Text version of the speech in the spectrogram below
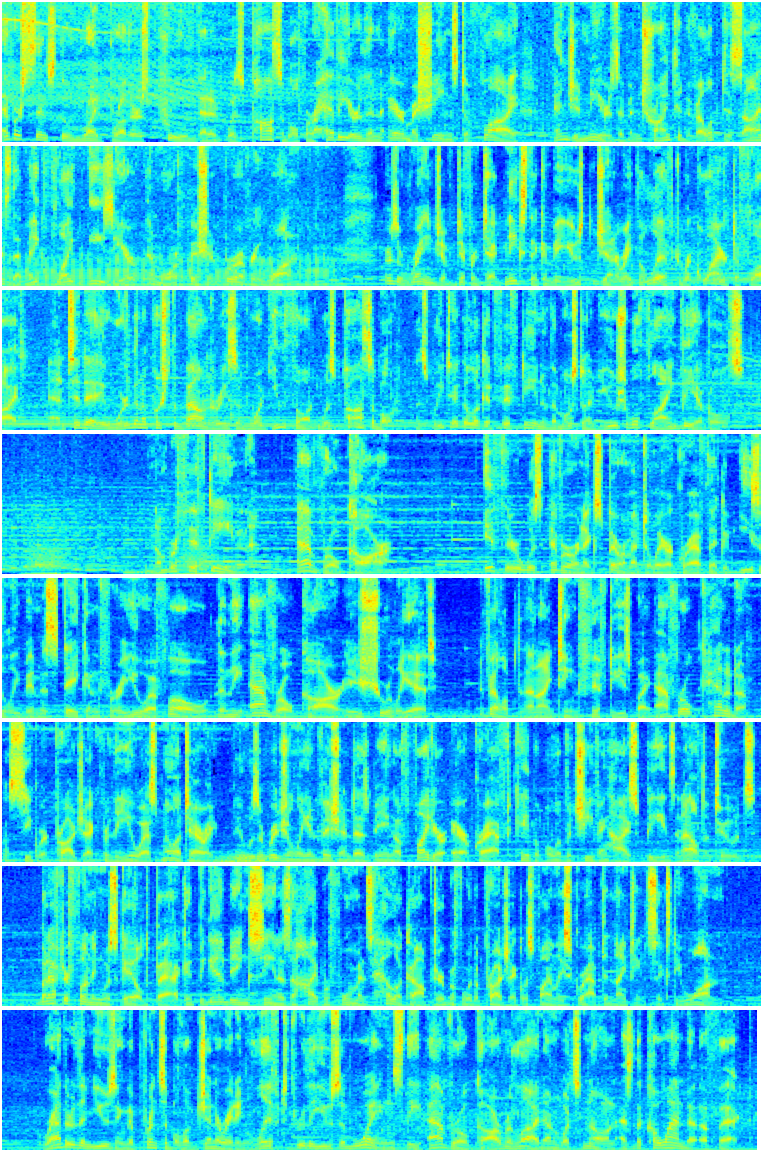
Ever since the Wright brothers proved that it was possible for heavier-than-air machines to fly, engineers have been trying to develop designs that make flight easier and more efficient for everyone. There's a range of different techniques that can be used to generate the lift required to fly, and today we're going to push the boundaries of what you thought was possible as we take a look at 15 of the most unusual flying vehicles. Number 15. Avrocar if there was ever an experimental aircraft that could easily be mistaken for a UFO, then the Avrocar is surely it. Developed in the 1950s by Avro Canada, a secret project for the US military, it was originally envisioned as being a fighter aircraft capable of achieving high speeds and altitudes. But after funding was scaled back, it began being seen as a high-performance helicopter before the project was finally scrapped in 1961. Rather than using the principle of generating lift through the use of wings, the Avrocar relied on what's known as the Coanda effect,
